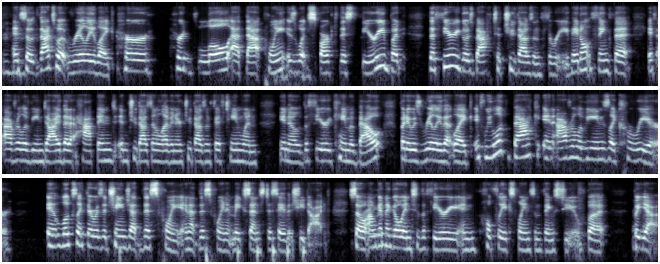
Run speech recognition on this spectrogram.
Mm-hmm. and so that's what really like her her lull at that point is what sparked this theory but the theory goes back to 2003 they don't think that if avril lavigne died that it happened in 2011 or 2015 when you know the theory came about. But it was really that like if we look back in avril lavigne's like career it looks like there was a change at this point and at this point it makes sense to say that she died. So i'm going to go into the theory and hopefully explain some things to you. But but yeah,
